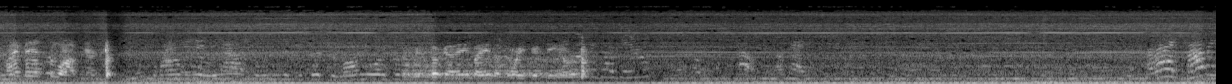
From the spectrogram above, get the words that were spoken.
Five minutes to walk. We still got anybody in the 4015 over? okay. All right, Bobby.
